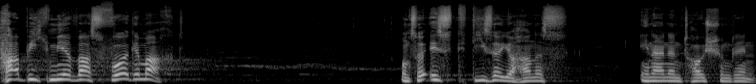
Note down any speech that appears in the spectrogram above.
Habe ich mir was vorgemacht? Und so ist dieser Johannes in einer Enttäuschung drin.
